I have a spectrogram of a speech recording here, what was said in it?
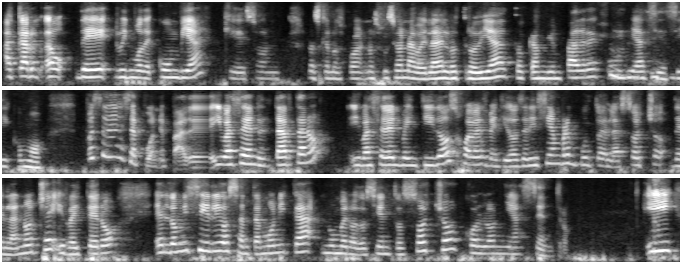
a cargo de Ritmo de Cumbia, que son los que nos, nos pusieron a bailar el otro día, tocan bien padre, cumbia así, así como, pues eh, se pone padre. Y va a ser en el Tártaro, y va a ser el 22, jueves 22 de diciembre, en punto de las 8 de la noche. Y reitero, el domicilio Santa Mónica, número 208, Colonia Centro. Y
